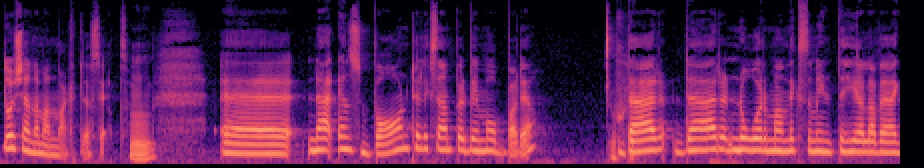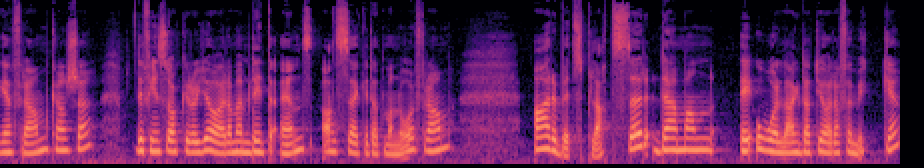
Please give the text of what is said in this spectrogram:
Då känner man maktlöshet. Eh, när ens barn till exempel blir mobbade. Där, där når man liksom inte hela vägen fram kanske. Det finns saker att göra men det är inte ens alls säkert att man når fram. Arbetsplatser där man är ålagd att göra för mycket.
